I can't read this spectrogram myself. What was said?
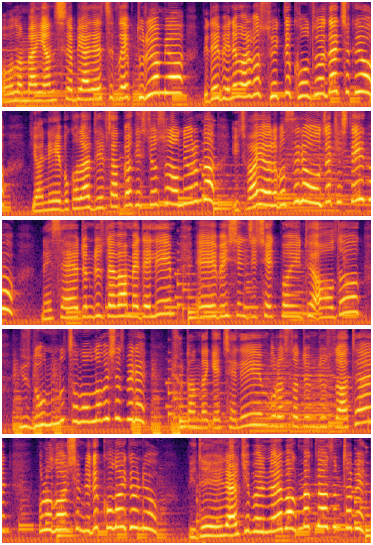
Oğlum ben yanlışlıkla bir yerlere tıklayıp duruyorum ya. Bir de benim araba sürekli kontrolden çıkıyor. Yani bu kadar drift atmak istiyorsun anlıyorum da itfaiye arabasıyla olacak iş değil bu. Neyse dümdüz devam edelim. Ee, beşinci checkpoint'i aldık. %10'unu tamamlamışız bile. Şuradan da geçelim. Burası da dümdüz zaten. Buralar şimdilik kolay görünüyor. Bir de ileriki bölümlere bakmak lazım tabi.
